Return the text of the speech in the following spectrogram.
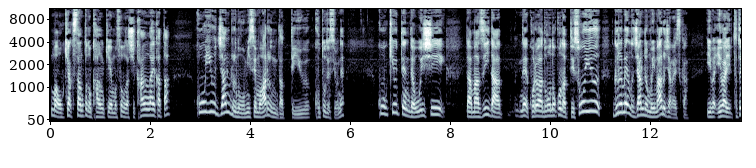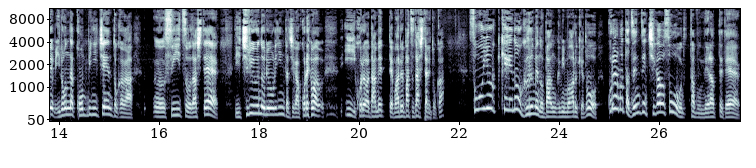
まあお客さんとの関係もそうだし、考え方こういうジャンルのお店もあるんだっていうことですよね。高級店で美味しいだ、まずいだ、ね、これはどうのこうなっていう、そういうグルメのジャンルも今あるじゃないですか。いわいわゆる、例えばいろんなコンビニチェーンとかが、うん、スイーツを出して、一流の料理人たちがこれはいい、これはダメって丸抜出したりとか。そういう系のグルメの番組もあるけど、これはまた全然違う層を多分狙ってて、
